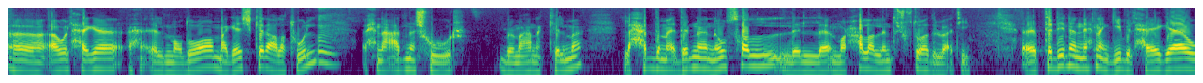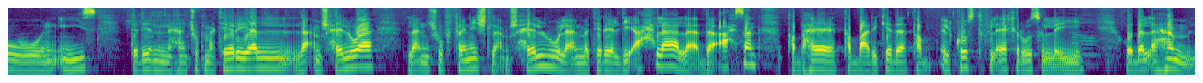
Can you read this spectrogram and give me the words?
أول حاجة الموضوع ما جاش كده على طول. إحنا قعدنا شهور بمعنى الكلمة لحد ما قدرنا نوصل للمرحلة اللي أنتوا شفتوها دلوقتي. آه، ابتدينا ان إحنا نجيب الحاجة ونقيس ابتدينا ان إحنا نشوف material لا مش حلوة لا نشوف finish لا مش حلو لا ال material دي أحلى لا ده احسن. طب ها طب بعد كده طب ال cost في الآخر وصل لإيه؟ وده الأهم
